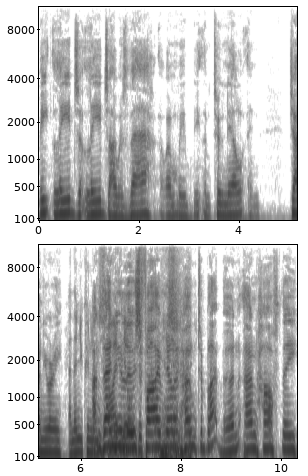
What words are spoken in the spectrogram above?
beat Leeds at Leeds. I was there when we beat them 2 0 in January. And then you can And then you lose 5 0 at home to Blackburn, and half the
